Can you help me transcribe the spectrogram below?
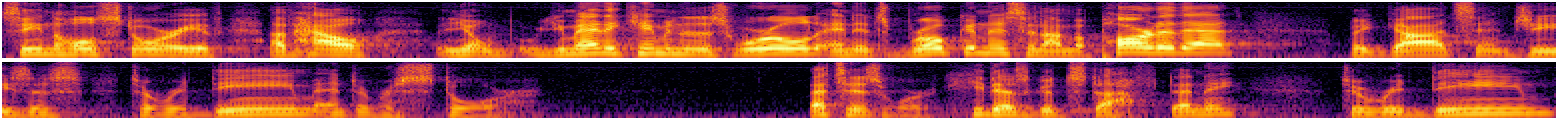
seeing the whole story of, of how you know humanity came into this world and its brokenness, and I'm a part of that. But God sent Jesus to redeem and to restore. That's his work. He does good stuff, doesn't he? To redeem,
